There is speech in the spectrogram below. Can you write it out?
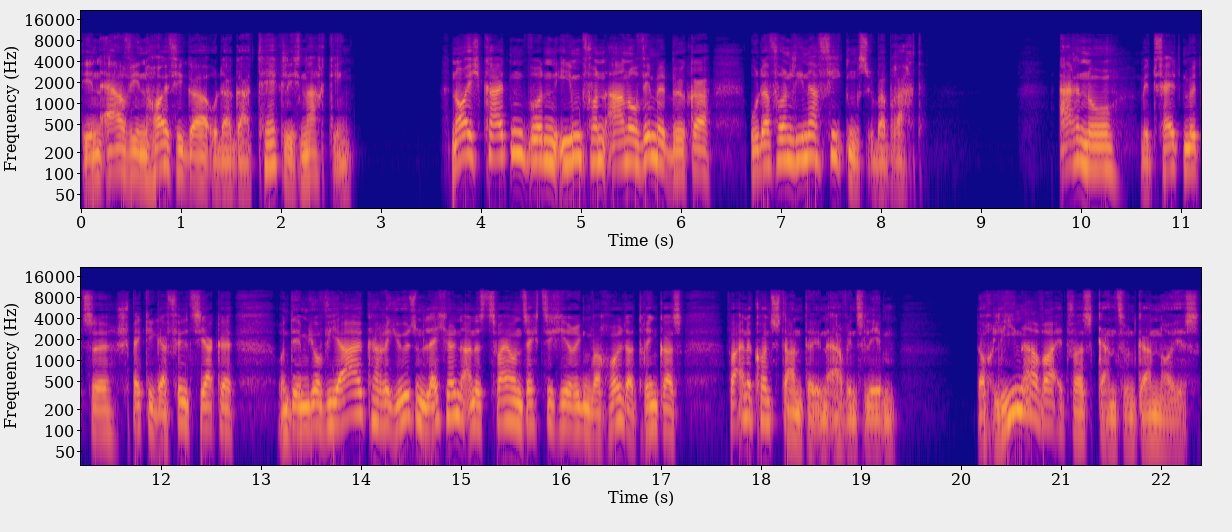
denen Erwin häufiger oder gar täglich nachging. Neuigkeiten wurden ihm von Arno Wimmelböcker oder von Lina Fiekens überbracht. Arno mit Feldmütze, speckiger Filzjacke und dem jovial kariösen Lächeln eines 62-jährigen Wacholdertrinkers war eine Konstante in Erwins Leben. Doch Lina war etwas ganz und gar Neues.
